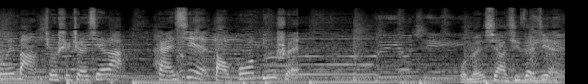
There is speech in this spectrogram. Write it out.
微榜就是这些啦，感谢导播冰水。我们下期再见。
